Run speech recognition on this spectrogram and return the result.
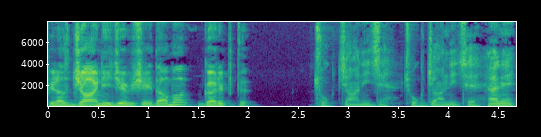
Biraz canice bir şeydi ama garipti. Çok canice. Çok canice. Yani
